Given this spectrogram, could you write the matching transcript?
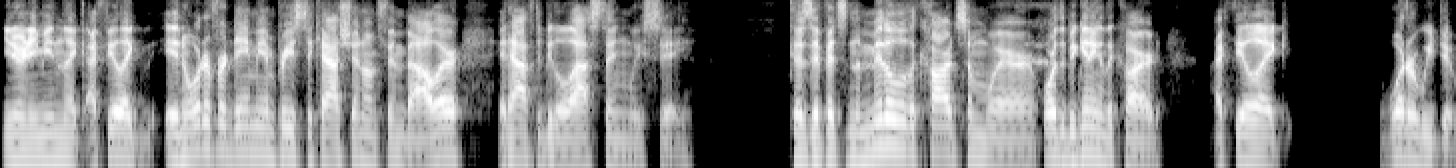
You know what I mean? Like I feel like in order for Damian Priest to cash in on Finn Balor, it'd have to be the last thing we see. Because if it's in the middle of the card somewhere or the beginning of the card, I feel like, what are we doing?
